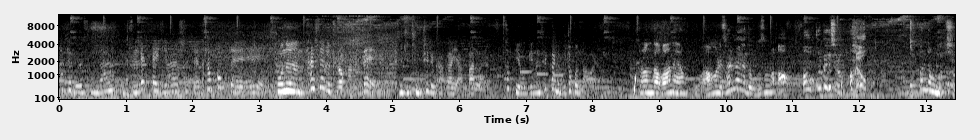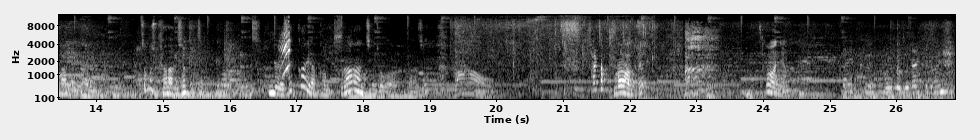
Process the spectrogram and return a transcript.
이렇게 보겠습니다. 블랙백이 하실 때는 첫 번째 보는 탈색을 들어가는데 굳이 두피를 가까이 안 발라요. 어차피 여기는 색깔이 무조건 나와요. 그런다고 하네요. 뭐 아무리 설명해도 무슨 말, 어, 어, 꿀배기 싫어. 10분 정도 지났는데 조금씩 변하기 시작했죠. 근데 왜 색깔이 약간 불안한 징조가 나지? 살짝 불안한데? 잠깐만요. 모자이크, 얼굴 모자이크 좀 해주세요.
